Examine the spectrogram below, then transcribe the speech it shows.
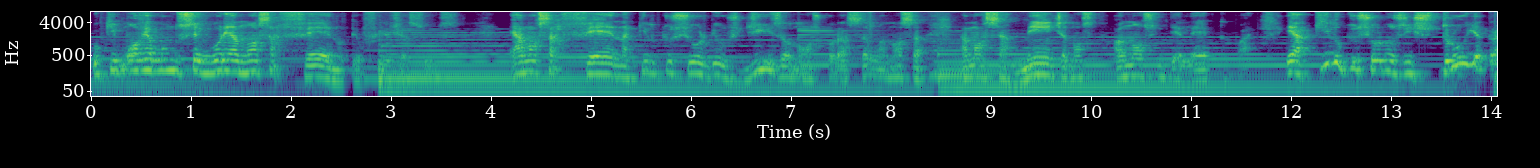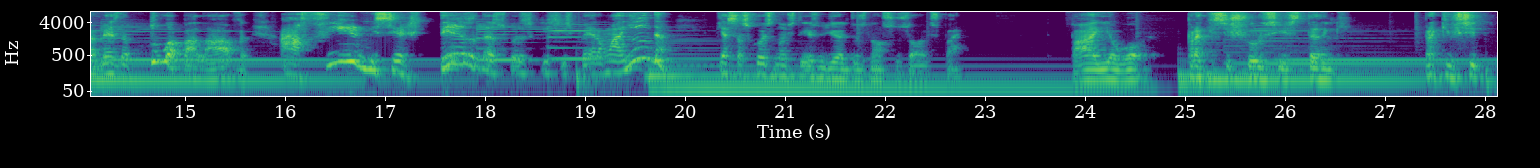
o que move a mão do Senhor é a nossa fé no Teu Filho Jesus. É a nossa fé naquilo que o Senhor Deus diz ao nosso coração, a nossa, a nossa mente, a nosso, ao nosso intelecto, Pai. É aquilo que o Senhor nos instrui através da Tua palavra, a firme certeza das coisas que se esperam, ainda que essas coisas não estejam diante dos nossos olhos, Pai. Pai, eu para que esse choro se estanque, para que se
